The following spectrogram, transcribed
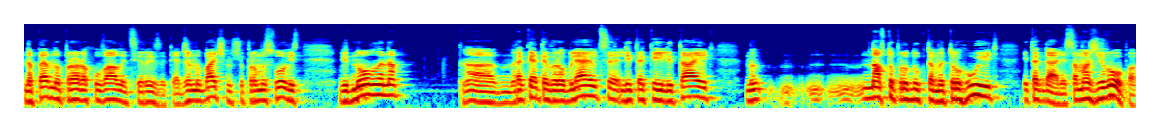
напевно, прорахували ці ризики. Адже ми бачимо, що промисловість відновлена, ракети виробляються, літаки літають. Ми нафтопродуктами торгують і так далі. Сама ж Європа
